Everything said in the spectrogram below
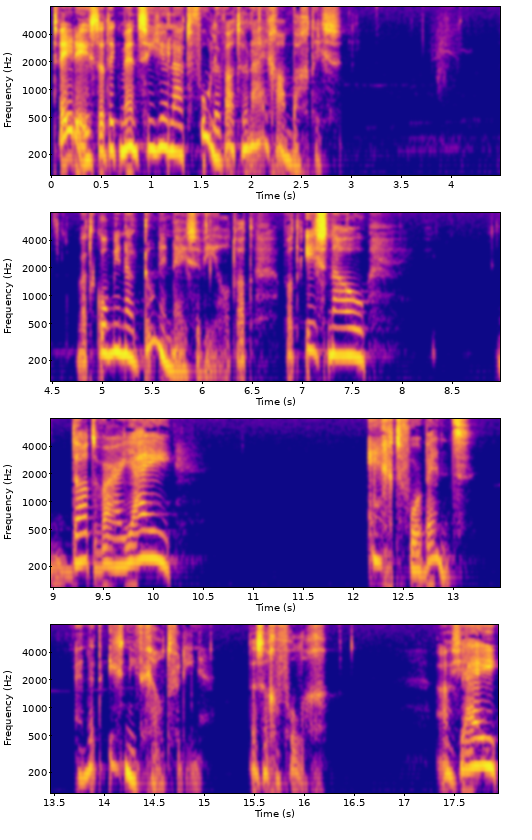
Tweede is dat ik mensen hier laat voelen wat hun eigen ambacht is. Wat kom je nou doen in deze wereld? Wat, wat is nou dat waar jij echt voor bent? En dat is niet geld verdienen. Dat is een gevolg. Als jij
